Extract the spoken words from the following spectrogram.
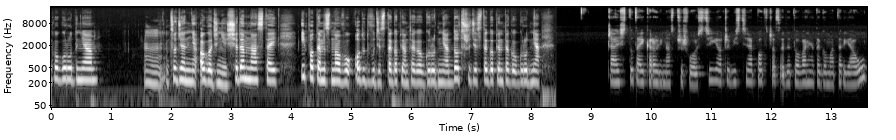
grudnia mm, codziennie o godzinie 17 i potem znowu od 25 grudnia do 35 grudnia. Cześć, tutaj Karolina z przyszłości i oczywiście podczas edytowania tego materiału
